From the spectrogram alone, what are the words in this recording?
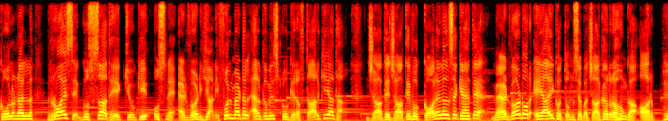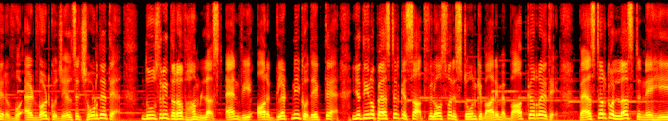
कोलोनल रॉय से गुस्सा थे क्योंकि उसने एडवर्ड यानी फुल मेटल एल्केमिस्ट को गिरफ़्तार किया था। जाते जाते वो कॉलोनल से कहते हैं मैं एडवर्ड और एआई को तुमसे बचाकर रहूँगा और फिर वो एडवर्ड को जेल से छोड़ देते हैं। दूसरी तरफ़ हम लस्ट, एनवी और ग्लटनी को देखते हैं। ये तीनों पेस्टर के साथ फिलोसफर स्टोन के बारे में बात कर रहे थे। पेस्टर को लस्ट ने ही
